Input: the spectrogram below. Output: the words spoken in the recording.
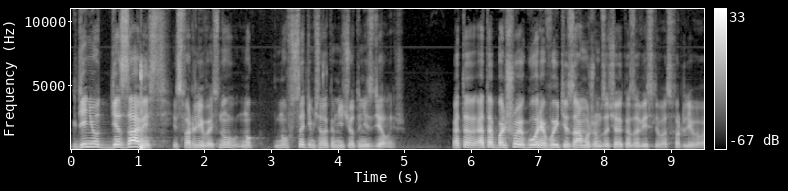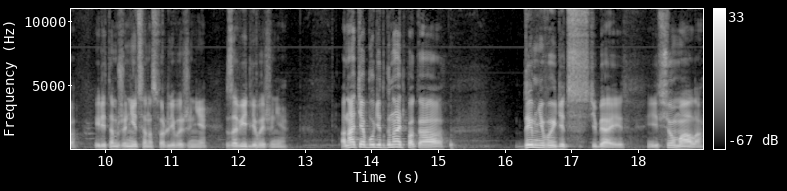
Где, не, где зависть и сварливость, ну, ну, ну с этим человеком ничего ты не сделаешь. Это, это большое горе выйти замужем за человека завистливого, сварливого. Или там жениться на сварливой жене, завидливой жене. Она тебя будет гнать, пока дым не выйдет с тебя, и, и все мало.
